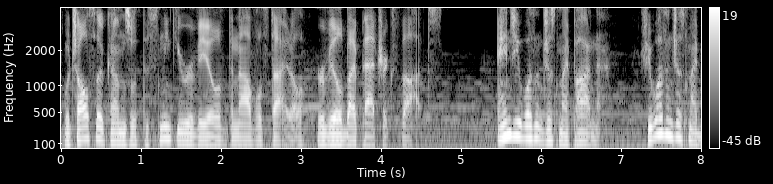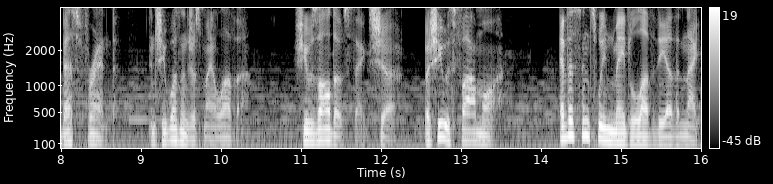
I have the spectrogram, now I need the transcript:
which also comes with the sneaky reveal of the novel's title, revealed by Patrick's thoughts. Angie wasn't just my partner. She wasn't just my best friend. And she wasn't just my lover. She was all those things, sure, but she was far more. Ever since we made love the other night,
